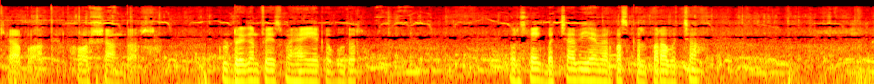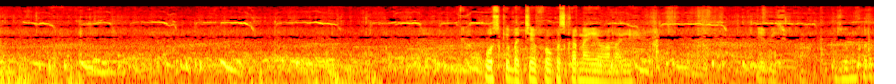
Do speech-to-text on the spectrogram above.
क्या बात है बहुत शानदार। तो ड्रैगन फेस में है ये कबूतर। और उसका एक बच्चा भी है, मेरे पास कलपरा बच्चा। उसके बच्चे फोकस करना ये वाला ये ये बीच में जूम करो।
